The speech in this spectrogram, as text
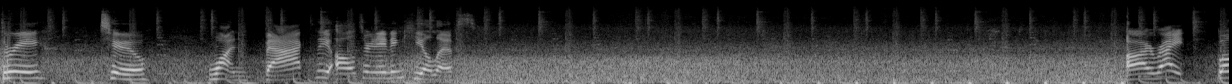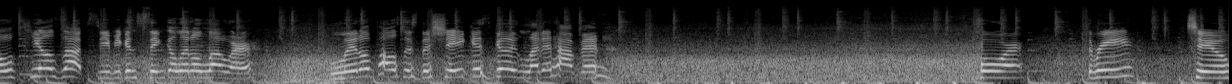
Three, two, one. Back to the alternating heel lifts. All right, both heels up. See if you can sink a little lower. Little pulses, the shake is good, let it happen. Four, three, two,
